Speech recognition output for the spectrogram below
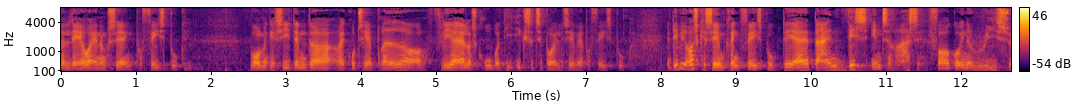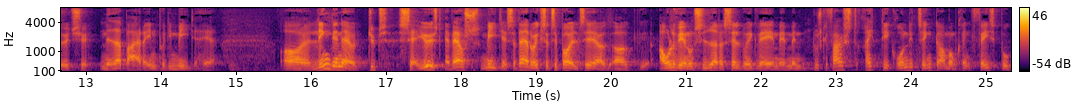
der laver annoncering på Facebook. Hvor man kan sige, at dem, der rekrutterer bredere og flere aldersgrupper, de er ikke så tilbøjelige til at være på Facebook. Men det vi også kan se omkring Facebook, det er, at der er en vis interesse for at gå ind og researche medarbejdere inde på de medier her. Og LinkedIn er jo et dybt seriøst erhvervsmedie, så der er du ikke så tilbøjelig til at, at aflevere nogle sider af dig selv, du ikke vil af med. Men du skal faktisk rigtig grundigt tænke dig om omkring Facebook.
